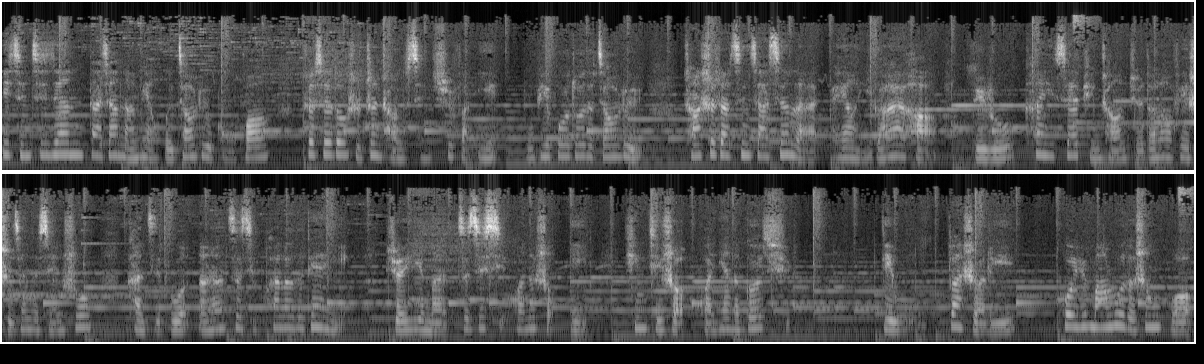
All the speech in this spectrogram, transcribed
疫情期间，大家难免会焦虑恐慌，这些都是正常的情绪反应，不必过多的焦虑。尝试着静下心来，培养一个爱好，比如看一些平常觉得浪费时间的闲书，看几部能让自己快乐的电影。学一门自己喜欢的手艺，听几首怀念的歌曲。第五，断舍离。过于忙碌的生活，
